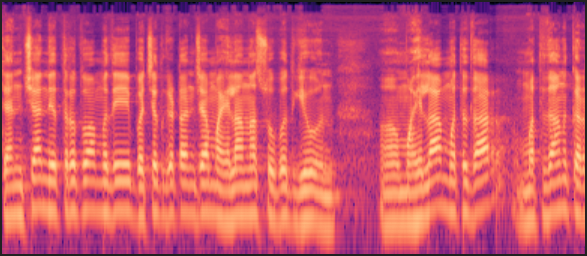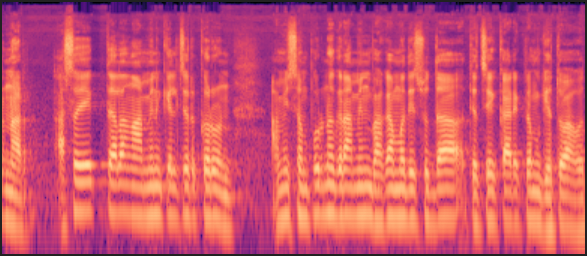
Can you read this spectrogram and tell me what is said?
त्यांच्या नेतृत्वामध्ये बचत गटांच्या महिलांना सोबत घेऊन महिला मतदार मतदान करणार असं एक त्याला नामिन कल्चर करून आम्ही संपूर्ण ग्रामीण भागामध्ये सुद्धा त्याचे कार्यक्रम घेतो आहोत.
